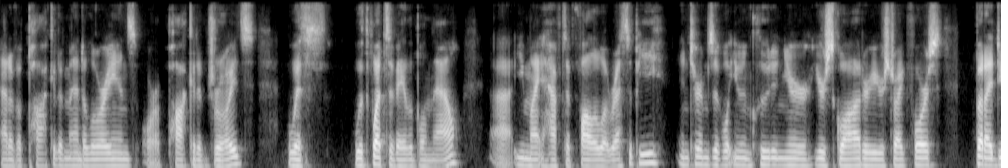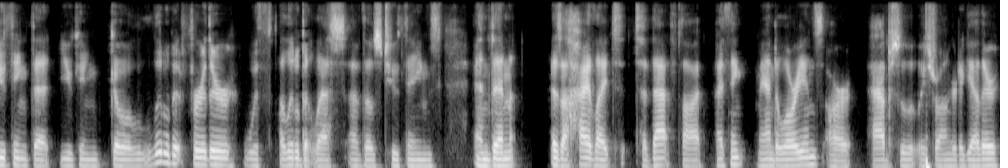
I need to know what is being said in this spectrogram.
out of a pocket of Mandalorians or a pocket of droids with with what's available now. Uh, you might have to follow a recipe in terms of what you include in your your squad or your strike force. But I do think that you can go a little bit further with a little bit less of those two things. And then, as a highlight to that thought, I think Mandalorians are absolutely stronger together.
